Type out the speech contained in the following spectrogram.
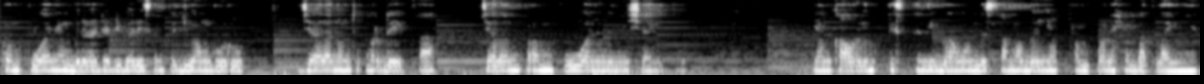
perempuan yang berada di barisan pejuang buruh, jalan untuk merdeka, jalan perempuan Indonesia itu. Yang kau rintis dan dibangun bersama banyak perempuan hebat lainnya.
